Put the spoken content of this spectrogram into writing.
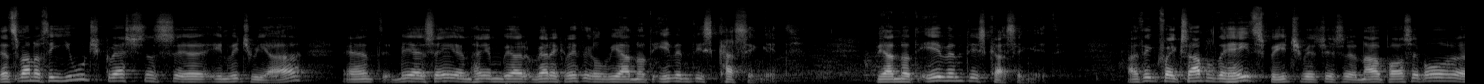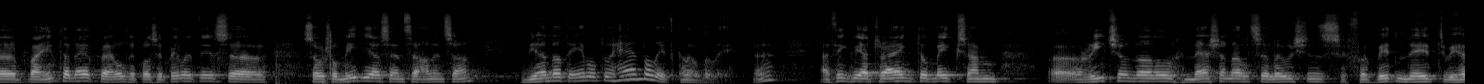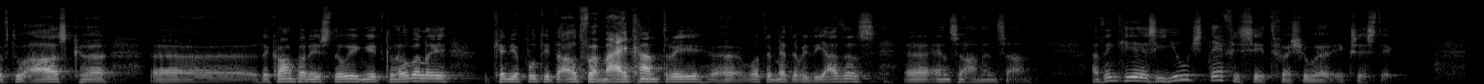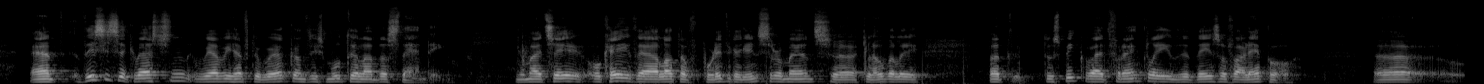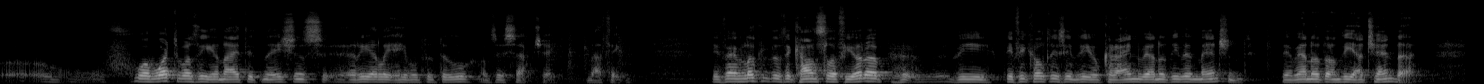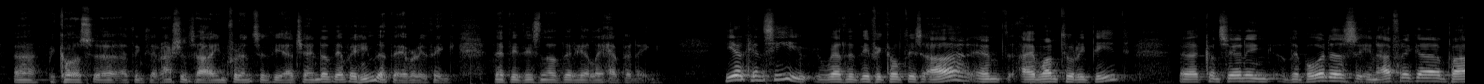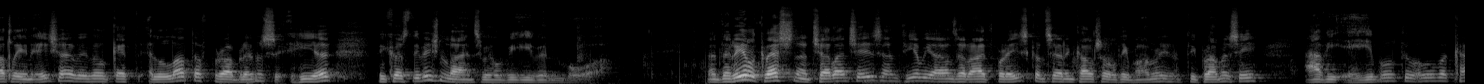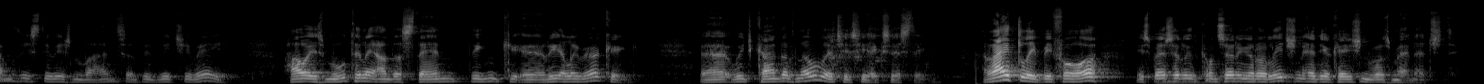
That's one of the huge questions uh, in which we are. And may I say, and I am very critical, we are not even discussing it. We are not even discussing it. I think, for example, the hate speech, which is uh, now possible uh, by internet, by all the possibilities, uh, social medias, and so on and so on, we are not able to handle it globally. Huh? I think we are trying to make some uh, regional, national solutions, forbidden it. We have to ask uh, uh, the companies doing it globally, can you put it out for my country? Uh, what's the matter with the others? And so on and so on. I think here is a huge deficit for sure existing. And this is a question where we have to work on this mutual understanding. You might say, okay, there are a lot of political instruments uh, globally, but to speak quite frankly, in the days of Aleppo, uh, what was the United Nations really able to do on this subject? Nothing. If I'm looking to the Council of Europe, the difficulties in the Ukraine were not even mentioned. They were not on the agenda. Uh, because uh, I think the Russians are influencing the agenda, they have hindered everything, that it is not really happening. Here you can see where the difficulties are, and I want to repeat, uh, concerning the borders in Africa, partly in Asia, we will get a lot of problems here because division lines will be even more. And the real question and challenge is, and here we are on the right place concerning cultural diplomacy, are we able to overcome these division lines and in which way? How is mutually understanding uh, really working? Uh, which kind of knowledge is here existing? Rightly before, especially concerning religion, education was managed.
